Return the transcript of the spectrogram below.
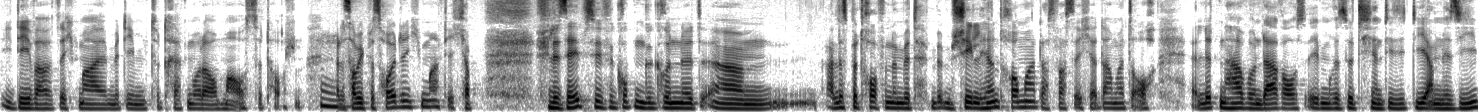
Idee war, sich mal mit ihm zu treffen oder auch mal auszutauschen. Mhm. Das habe ich bis heute nicht gemacht. Ich habe viele Selbsthilfegruppen gegründet, ähm, alles Betroffene mit, mit dem Schädelhirntrauma, das, was ich ja damals auch erlitten habe und daraus eben resultierend die, die Amnesie.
